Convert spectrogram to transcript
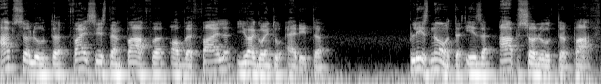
absolute file system path of the file you are going to edit. Please note is absolute path.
